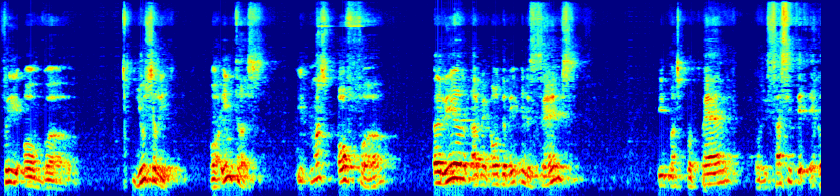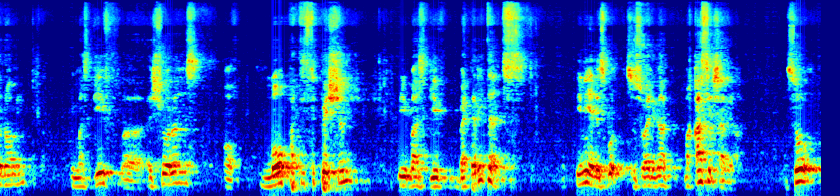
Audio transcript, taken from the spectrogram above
free of uh, usury or interest. It must offer a real I mean, alternative in the sense it must prepare resuscitate economy. It must give uh, assurance of more participation. It must give better returns. Ini yang disebut sesuai dengan makasid syariah. So,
